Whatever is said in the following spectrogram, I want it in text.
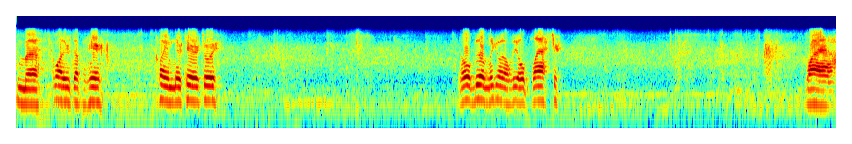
some uh, squatters up in here claiming their territory. An old building, look at all the old plaster. Wow.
